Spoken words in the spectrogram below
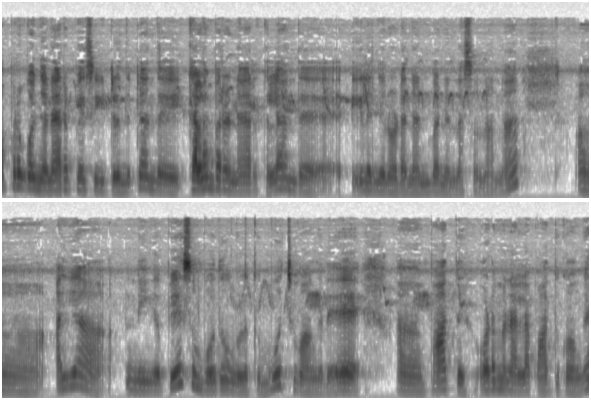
அப்புறம் கொஞ்சம் நேரம் பேசிக்கிட்டு இருந்துட்டு அந்த கிளம்புற நேரத்தில் அந்த இளைஞனோட நண்பன் என்ன சொன்னான்னா ஐயா நீங்கள் பேசும்போது உங்களுக்கு மூச்சு வாங்குதே. பார்த்து உடம்ப நல்லா பார்த்துக்கோங்க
